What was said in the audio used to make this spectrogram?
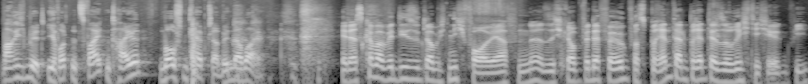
mache ich mit. Ihr wollt einen zweiten Teil, Motion Capture, bin dabei. Ja, das kann man Vin Diesel, glaube ich, nicht vorwerfen. Ne? Also ich glaube, wenn der für irgendwas brennt, dann brennt er so richtig irgendwie.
